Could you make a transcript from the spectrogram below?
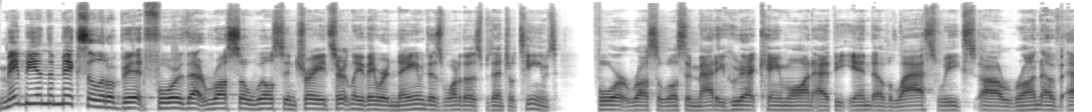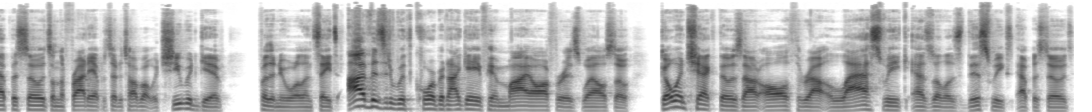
may be in the mix a little bit for that Russell Wilson trade. Certainly, they were named as one of those potential teams for Russell Wilson. Maddie Hudak came on at the end of last week's uh, run of episodes on the Friday episode to talk about what she would give for the New Orleans Saints. I visited with Corbin. I gave him my offer as well. So go and check those out all throughout last week as well as this week's episodes.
